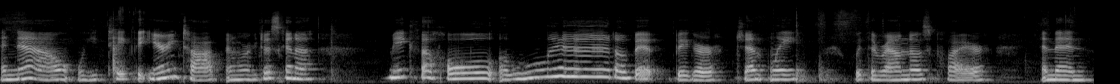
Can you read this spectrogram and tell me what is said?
And now we take the earring top and we're just going to Make the hole a little bit bigger gently with the round nose plier and then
